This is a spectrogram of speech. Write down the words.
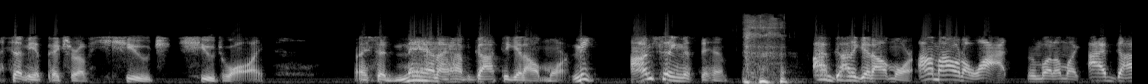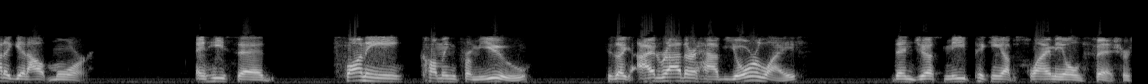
He sent me a picture of huge, huge walleye. I said, man, I have got to get out more. Me, I'm saying this to him. I've got to get out more. I'm out a lot. But I'm like, I've got to get out more. And he said, funny coming from you. He's like, I'd rather have your life than just me picking up slimy old fish or.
